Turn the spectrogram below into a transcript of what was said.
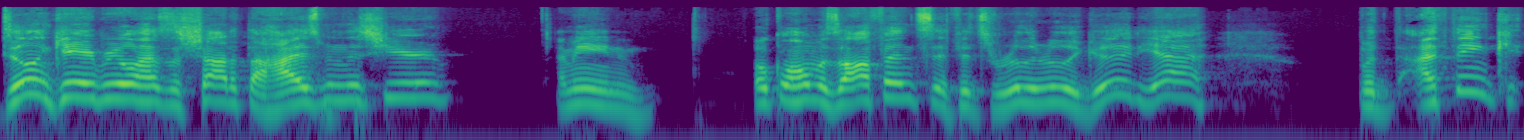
Dillon Gabriel has a shot at the Heisman this year. I mean, Oklahoma's offense, if it's really, really good, yeah. But I think,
